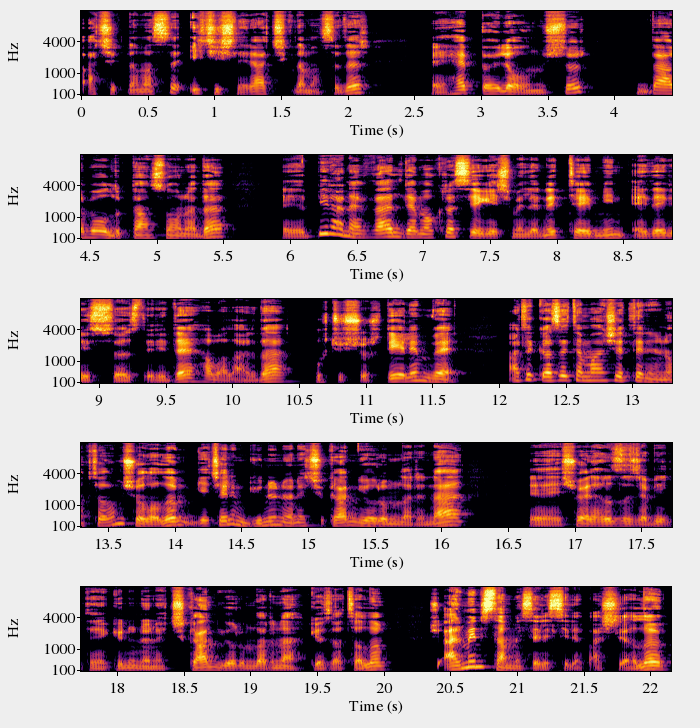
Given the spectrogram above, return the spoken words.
açıklaması iç işleri açıklamasıdır. E, hep böyle olmuştur. Darbe olduktan sonra da bir an evvel demokrasiye geçmelerini temin ederiz sözleri de havalarda uçuşur diyelim ve Artık gazete manşetlerini noktalamış olalım. Geçelim günün öne çıkan yorumlarına. Ee, şöyle hızlıca bir de günün öne çıkan yorumlarına göz atalım. Şu Ermenistan meselesiyle başlayalım.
